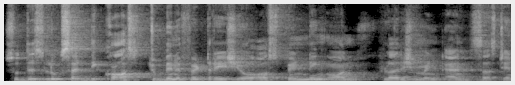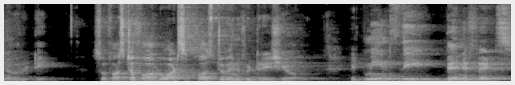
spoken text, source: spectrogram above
So this looks at the cost to benefit ratio of spending on flourishment and sustainability. So first of all, what's cost to benefit ratio? It means the benefits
